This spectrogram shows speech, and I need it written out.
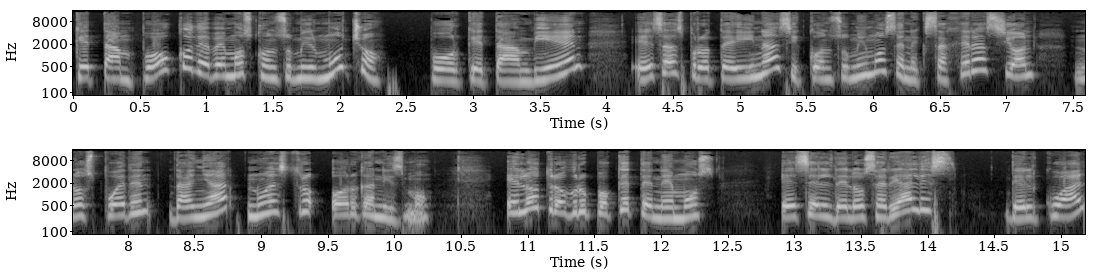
que tampoco debemos consumir mucho, porque también esas proteínas, si consumimos en exageración, nos pueden dañar nuestro organismo. El otro grupo que tenemos es el de los cereales, del cual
